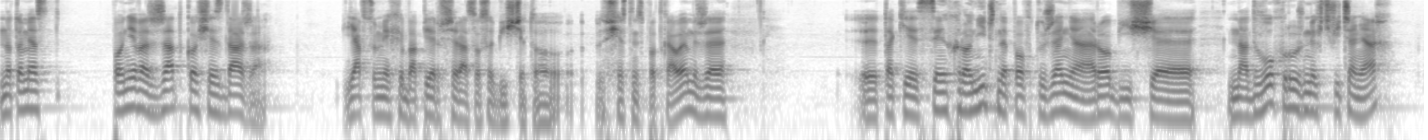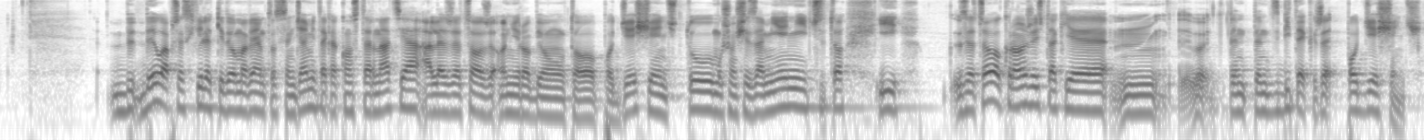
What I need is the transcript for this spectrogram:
Natomiast ponieważ rzadko się zdarza, ja w sumie chyba pierwszy raz osobiście to się z tym spotkałem, że y, takie synchroniczne powtórzenia robi się na dwóch różnych ćwiczeniach by, była przez chwilę, kiedy omawiałem to z sędziami, taka konsternacja, ale że co, że oni robią to po 10, tu muszą się zamienić, czy to i zaczęło krążyć takie mm, ten, ten zbitek, że po 10,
